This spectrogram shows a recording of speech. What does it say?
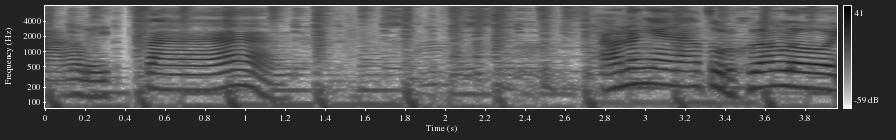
างเลยจ้า เอานั่นไงนางจุดเครื่องเลย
